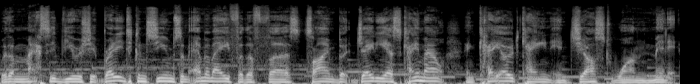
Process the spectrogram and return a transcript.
with a massive viewership ready to consume some MMA for the first time. But JDS came out and KO'd Cain in just one minute.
